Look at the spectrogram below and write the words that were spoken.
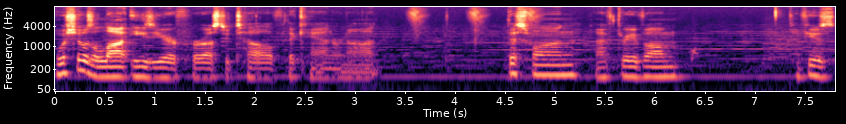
Wish it was a lot easier for us to tell if they can or not. This one, I have three of them. Confused.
